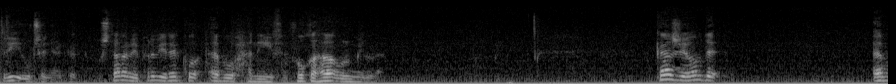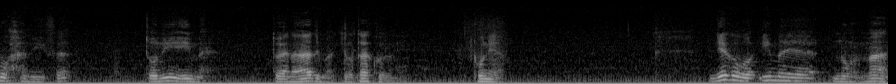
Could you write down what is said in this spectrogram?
Tri učenjaka. Šta nam je prvi rekao? Ebu Hanife, fukaha ul millet. Kaže ovde Ebu Hanife, to nije ime, to je nadimak, je li tako ili nije? Punija. Njegovo ime je Nu'man.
